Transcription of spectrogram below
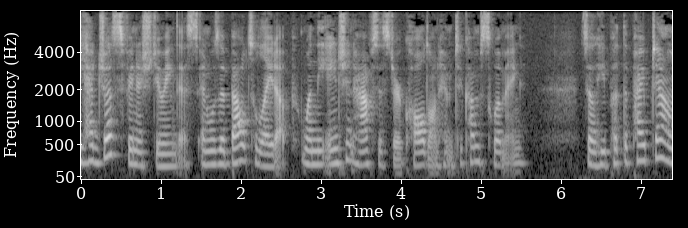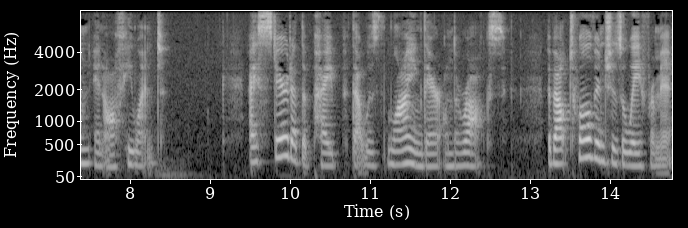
He had just finished doing this and was about to light up when the ancient half sister called on him to come swimming. So he put the pipe down and off he went. I stared at the pipe that was lying there on the rocks. About twelve inches away from it,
